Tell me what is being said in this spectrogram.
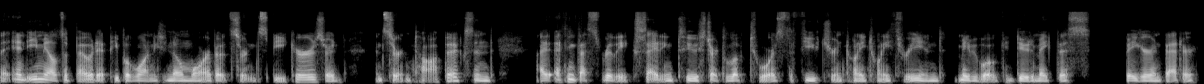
and emails about it people wanting to know more about certain speakers or and certain topics. And I, I think that's really exciting to start to look towards the future in 2023 and maybe what we can do to make this bigger and better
